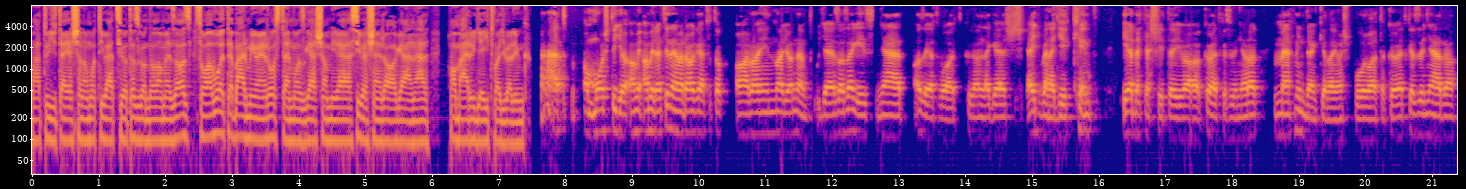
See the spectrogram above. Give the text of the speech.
hát úgy teljesen a motivációt, azt gondolom ez az. Szóval volt-e bármi olyan roster mozgás, amire szívesen reagálnál, ha már ugye itt vagy velünk? Hát a most így, ami, amire ti nem reagáltatok, arra én nagyon nem. Ugye ez az egész nyár azért volt különleges, egyben egyébként érdekesíteivel a következő nyarat, mert mindenki nagyon spórolt a következő nyárra,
